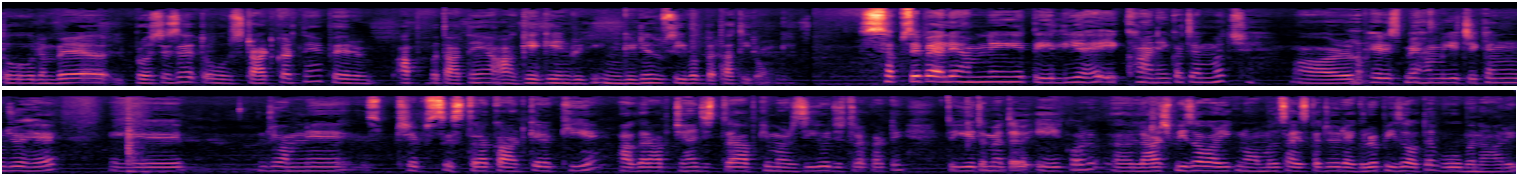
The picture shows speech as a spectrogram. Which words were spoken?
तो लंबे प्रोसेस है तो स्टार्ट करते हैं फिर आपको बताते हैं आगे के इंग्रेडिएंट्स उसी वक्त बताती रहूँगी। सबसे पहले हमने ये तेल लिया है एक खाने का चम्मच और फिर इसमें हम ये चिकन जो है ये जो हमने स्ट्रिप्स इस तरह काट के रखी है। अगर आप चाहें जिस तरह आपकी मर्ज़ी हो जिस तरह काटें। तो ये तो मैं तो एक और लार्ज पिज़्ज़ा और एक नॉर्मल साइज़ का जो रेगुलर पिज़्ज़ा होता है वो बना रही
